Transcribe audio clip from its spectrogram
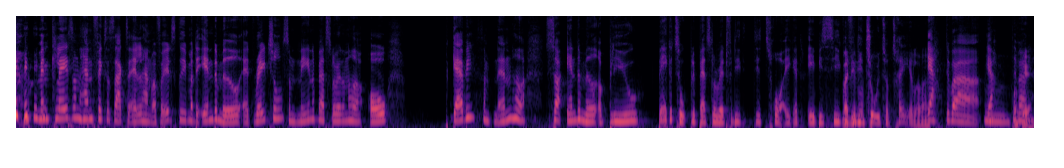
men Clayton, han fik så sagt til alle, at han var forelsket i dem, og det endte med, at Rachel, som den ene bachelorette hedder, og Gabby, som den anden hedder, så endte med at blive, begge to blev bachelorette, fordi de tror ikke, at ABC kunne Var det finde de to i top 3, eller hvad? Ja, det var, ja, Mm. det var Okay. det.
